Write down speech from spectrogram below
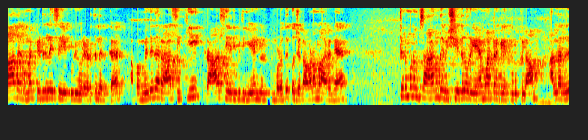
பாதகம்னா கெடுதலை செய்யக்கூடிய ஒரு இடத்துல இருக்கார். அப்போ மிதுன ராசிக்கு ராசி அதிபதி ஏழு இருக்கும் பொழுது கொஞ்சம் கவனமாக இருங்க. திருமணம் சார்ந்த விஷயத்தில் ஒரு ஏமாற்றங்களை கொடுக்கலாம். அல்லது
